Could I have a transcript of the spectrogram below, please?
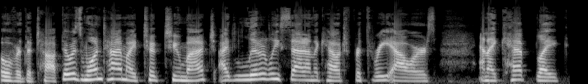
over the top. There was one time I took too much. I literally sat on the couch for three hours and I kept like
